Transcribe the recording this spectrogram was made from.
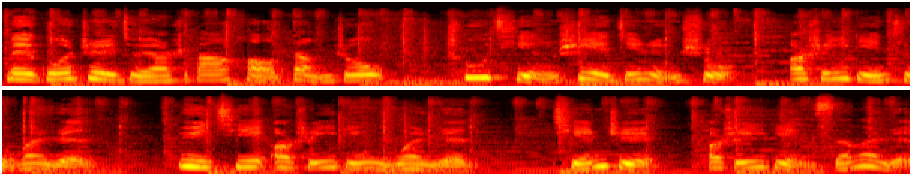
美国至九月二十八号当周出请失业金人数二十一点九万人，预期二十一点五万人，前值二十一点三万人。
